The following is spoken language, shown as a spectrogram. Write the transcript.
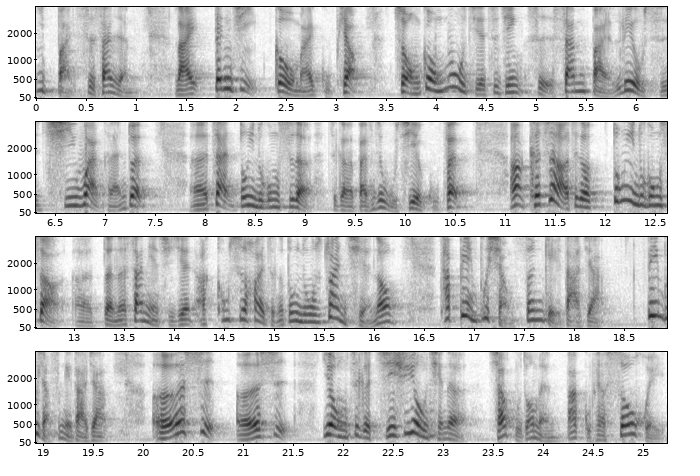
一百四三人来登记购买股票，总共募集的资金是三百六十七万荷兰盾，呃，占东印度公司的这个百分之五七的股份啊。可是啊，这个东印度公司啊，呃，等了三年时间啊，公司后来整个东印度公司赚钱哦，他并不想分给大家。并不想分给大家，而是而是用这个急需用钱的小股东们把股票收回，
